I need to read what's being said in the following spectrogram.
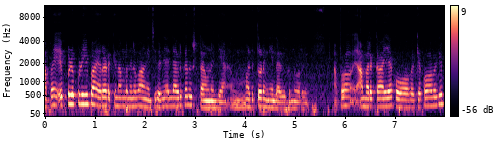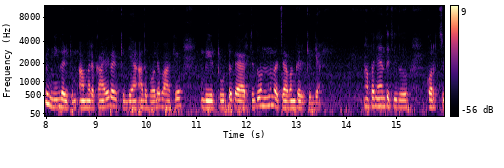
അപ്പോൾ എപ്പോഴെപ്പോഴും ഈ പയറടക്കി നമ്മളിങ്ങനെ വാങ്ങിച്ചു കഴിഞ്ഞാൽ എല്ലാവർക്കും അത് ഇഷ്ടമാവണില്ല മടുത്തു തുടങ്ങി എല്ലാവർക്കും എന്ന് പറയും. അപ്പോൾ അമരക്കായ കോവയ്ക്ക കോവയ്ക്ക പിന്നെയും കഴിക്കും. അമരക്കായ കഴിക്കില്ല. അതുപോലെ ബാക്കി ബീട്രൂട്ട് ക്യാരറ്റ് ഇതൊന്നും വെച്ചാൽ അവൻ കഴിക്കില്ല. അപ്പോൾ ഞാൻ എന്ത് ചെയ്തു? കുറച്ച്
